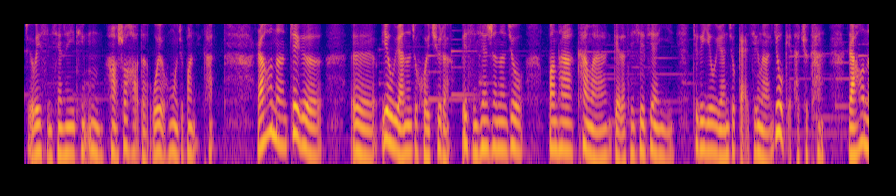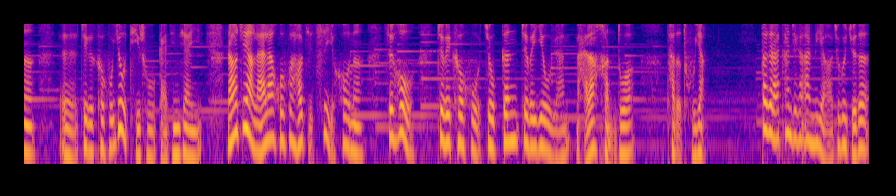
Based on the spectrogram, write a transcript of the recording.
这个威森先生一听，嗯，好，说好的，我有空我就帮你看。然后呢，这个呃业务员呢就回去了，威森先生呢就帮他看完，给了他一些建议。这个业务员就改进了，又给他去看。然后呢，呃，这个客户又提出改进建议。然后这样来来回回好几次以后呢，最后这位客户就跟这位业务员买了很多他的图样。大家来看这个案例啊，就会觉得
